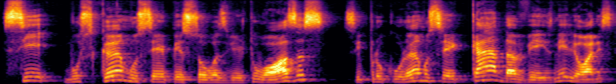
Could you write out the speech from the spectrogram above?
Se buscamos ser pessoas virtuosas, se procuramos ser cada vez melhores,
